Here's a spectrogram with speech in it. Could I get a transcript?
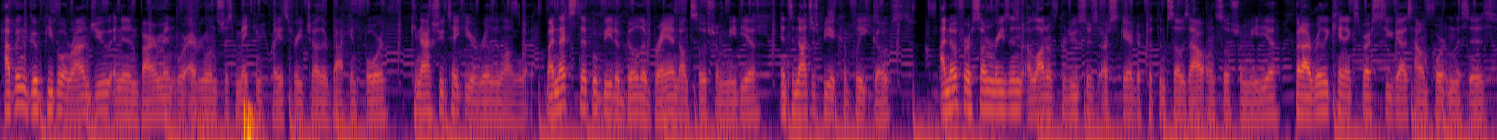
Having good people around you in an environment where everyone's just making plays for each other back and forth can actually take you a really long way. My next tip would be to build a brand on social media and to not just be a complete ghost. I know for some reason a lot of producers are scared to put themselves out on social media, but I really can't express to you guys how important this is.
